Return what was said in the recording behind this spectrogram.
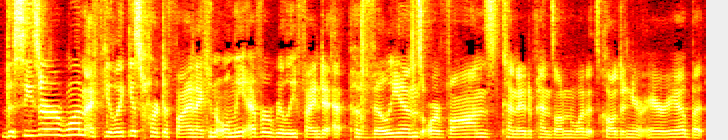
the Caesar one I feel like is hard to find. I can only ever really find it at Pavilions or Vons. Kind of depends on what it's called in your area, but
